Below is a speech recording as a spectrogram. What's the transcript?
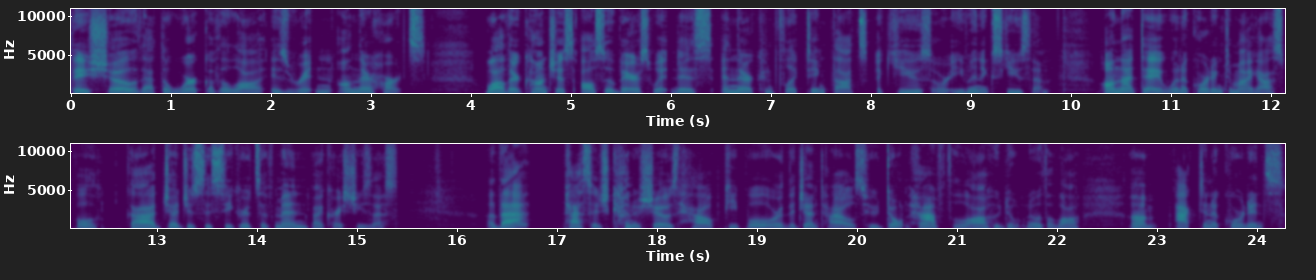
They show that the work of the law is written on their hearts, while their conscience also bears witness, and their conflicting thoughts accuse or even excuse them. On that day, when according to my gospel, God judges the secrets of men by Christ Jesus. That passage kind of shows how people or the Gentiles who don't have the law, who don't know the law, um, act in accordance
